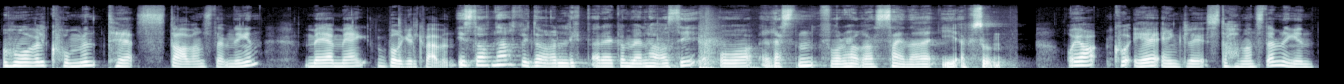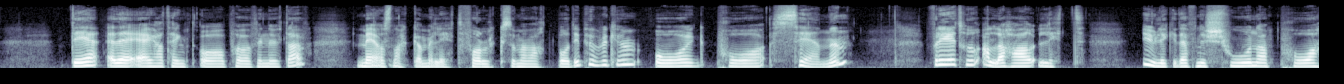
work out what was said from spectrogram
og velkommen til Stavandstemningen med meg, Borghild Kvæven. I starten her fikk du høre litt av det kamelen har å si, og resten får du høre seinere i episoden. Og ja, hva er egentlig Stavandstemningen? Det er det jeg har tenkt å prøve å finne ut av, med å snakke med litt folk som har vært både i publikum og på scenen. Fordi jeg tror alle har litt ulike definisjoner på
